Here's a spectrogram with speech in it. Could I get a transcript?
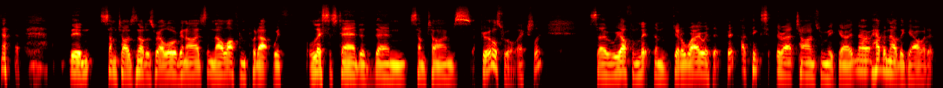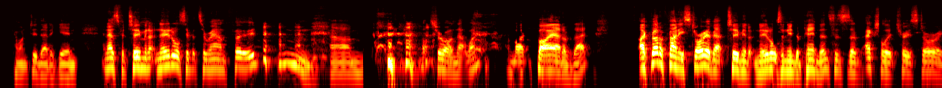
then sometimes not as well organized and they'll often put up with lesser standard than sometimes girls will actually. So we often let them get away with it. But I think there are times when we go, no, have another go at it. Come on, do that again. And as for two minute noodles, if it's around food, hmm, um, not sure on that one. I might buy out of that. I've got a funny story about two minute noodles and independence. This is an absolute true story.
